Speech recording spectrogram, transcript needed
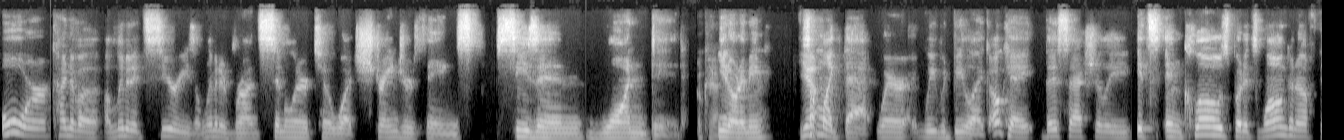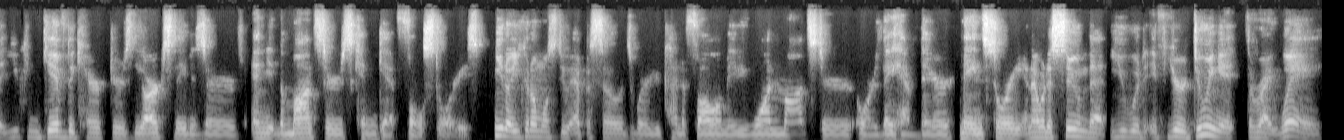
or kind of a, a limited series a limited run similar to what stranger things season one did Okay. you know what i mean Yeah. something like that where we would be like okay this actually it's enclosed but it's long enough that you can give the characters the arcs they deserve and the monsters can get full stories you know you can almost do episodes where you kind of follow maybe one monster or they have their main story and i would assume that you would if you're doing it the right way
